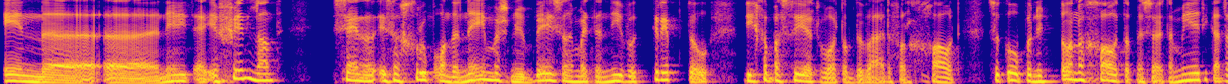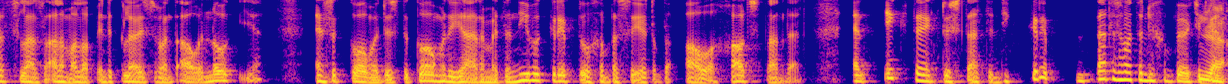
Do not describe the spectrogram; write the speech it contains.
in, eh, eh, nee, niet, eh, in Finland zijn er, is een groep ondernemers nu bezig met een nieuwe crypto die gebaseerd wordt op de waarde van goud. Ze kopen nu tonnen goud op in Zuid-Amerika. Dat slaan ze allemaal op in de kluizen van het oude Nokia. En ze komen dus de komende jaren met een nieuwe crypto gebaseerd op de oude goudstandaard. En ik denk dus dat die crypto, dat is wat er nu gebeurt. Je Ja, krijgt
